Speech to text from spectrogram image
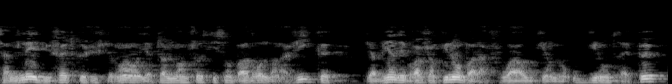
ça ne l'est du fait que justement il y a tellement de choses qui sont pas drôles dans la vie qu'il y a bien des braves gens qui n'ont pas la foi ou qui en ont, ou qui l'ont très peu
